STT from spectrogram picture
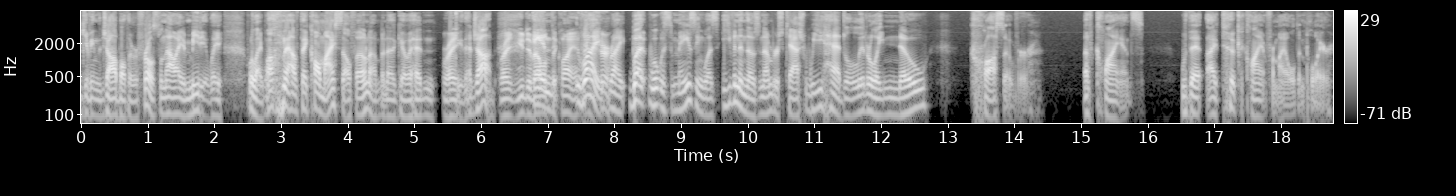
giving the job all the referrals. Well, now I immediately were like, well, now if they call my cell phone, I'm going to go ahead and Right. do that job. Right. You developed And- the client. Yeah, Right, sure. right. But what was amazing was even in those numbers, Cash, we had literally no crossover of clients that I took a client from my old employer.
